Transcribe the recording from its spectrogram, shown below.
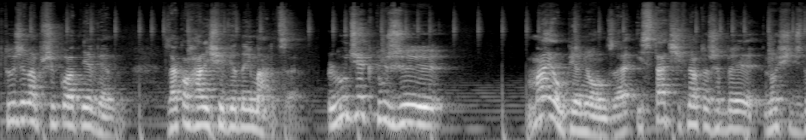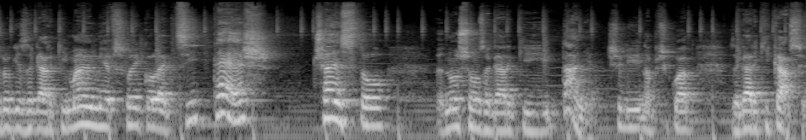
którzy na przykład, nie wiem, zakochali się w jednej marce. Ludzie, którzy mają pieniądze i stać ich na to, żeby nosić drogie zegarki, mają je w swojej kolekcji, też często noszą zegarki tanie, czyli na przykład zegarki Casio.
